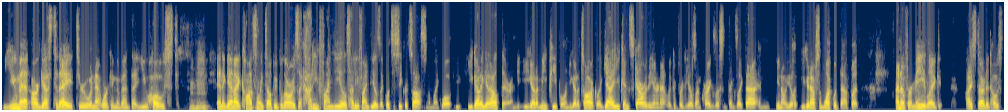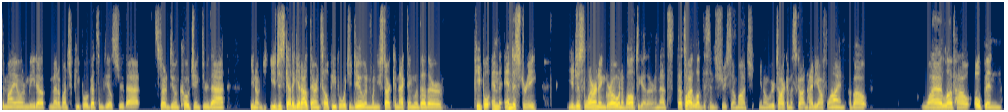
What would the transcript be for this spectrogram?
you met our guest today through a networking event that you host. Mm-hmm. And again, I constantly tell people they're always like, "How do you find deals? How do you find deals? Like, what's the secret sauce?" And I'm like, "Well, you, you got to get out there and you, you got to meet people and you got to talk. Like, yeah, you can scour the internet looking for deals on Craigslist and things like that, and you know, you you could have some luck with that. But I know for me, like, I started hosting my own meetup, met a bunch of people, got some deals through that started doing coaching through that you know you just got to get out there and tell people what you do. And when you start connecting with other people in the industry you just learn and grow and evolve together. And that's that's why i love this industry so much. You know we were talking to scott and heidi offline about why i love how open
